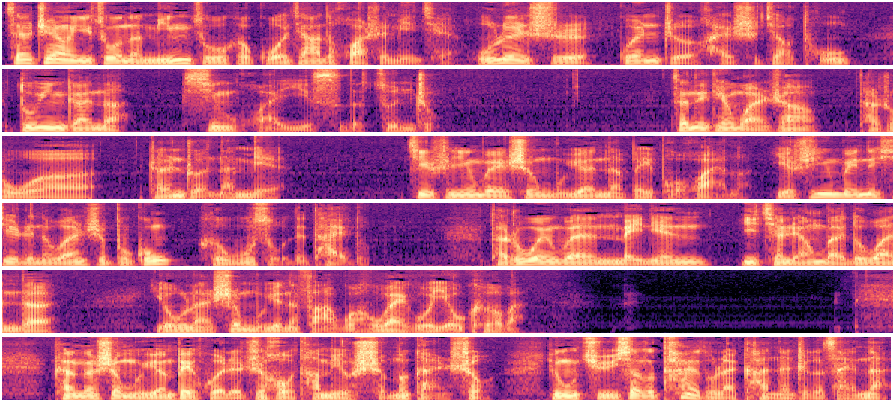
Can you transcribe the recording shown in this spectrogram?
在这样一座呢民族和国家的化身面前，无论是观者还是教徒，都应该呢心怀一丝的尊重。在那天晚上，他说我辗转难眠，既是因为圣母院呢被破坏了，也是因为那些人的玩世不恭和无所谓的态度。他说问问每年一千两百多万的游览圣母院的法国和外国游客吧，看看圣母院被毁了之后，他们有什么感受？用取笑的态度来看待这个灾难，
